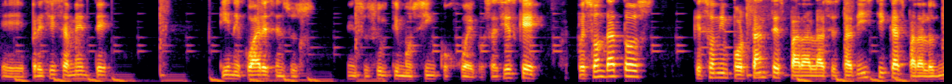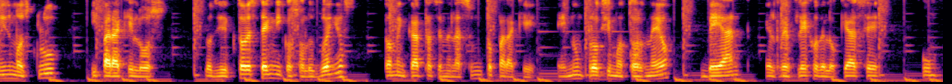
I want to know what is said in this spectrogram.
eh, precisamente tiene Juárez en sus, en sus últimos cinco juegos. Así es que, pues son datos que son importantes para las estadísticas, para los mismos clubes y para que los, los directores técnicos o los dueños tomen cartas en el asunto para que en un próximo torneo vean el reflejo de lo que hace un,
